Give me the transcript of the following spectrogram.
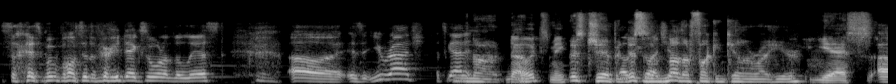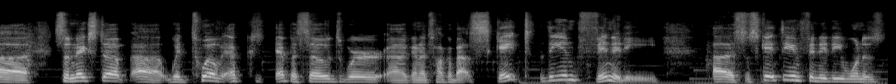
so let's move on to the very next one on the list. Uh, is it you, Raj? That's got it. No, No, it's me. This Chip, and Oh, this go ahead, is Chip. another fucking killer right here. Yes. Uh, so next up, uh, with 12 ep- episodes, we're uh, going to talk about Skate the Infinity. Uh, so Skate the Infinity one is,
